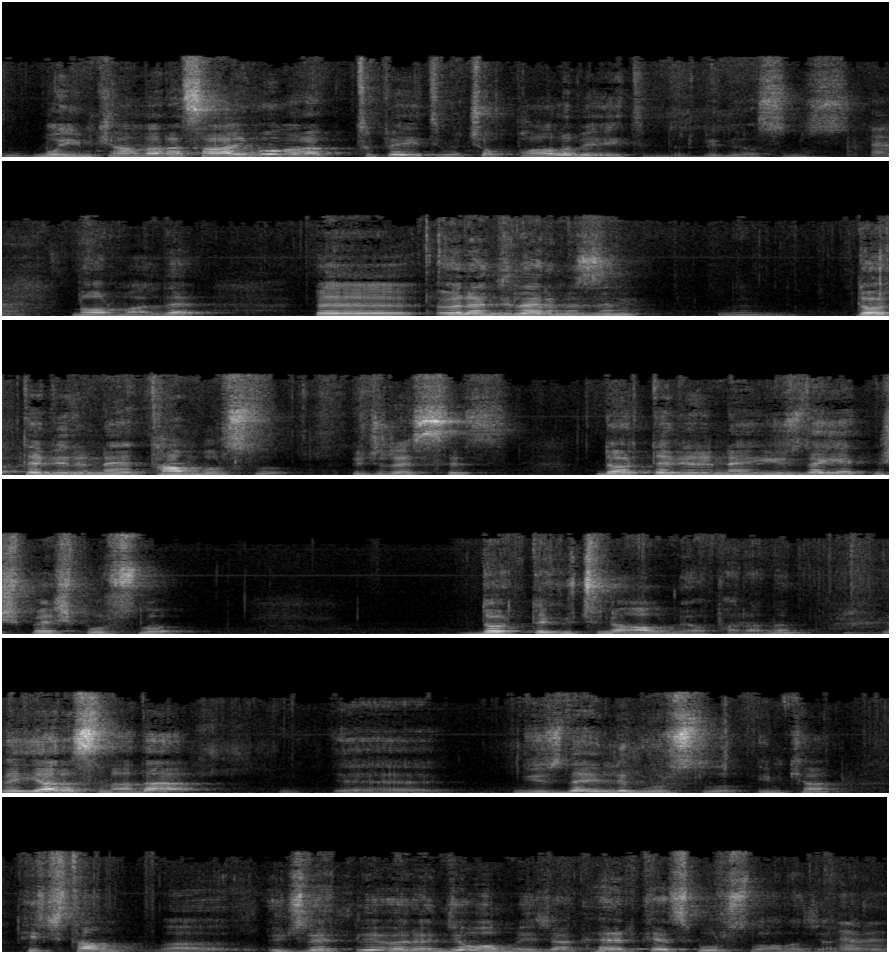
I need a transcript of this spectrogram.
bu imkanlara sahip olarak tıp eğitimi çok pahalı bir eğitimdir biliyorsunuz Evet. normalde. Ee, öğrencilerimizin dörtte birine tam burslu, ücretsiz. Dörtte birine yüzde yetmiş beş burslu. Dörtte üçünü almıyor paranın. Ve yarısına da e, yüzde elli burslu imkan. Hiç tam e, ücretli öğrenci olmayacak. Herkes burslu olacak. Evet.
